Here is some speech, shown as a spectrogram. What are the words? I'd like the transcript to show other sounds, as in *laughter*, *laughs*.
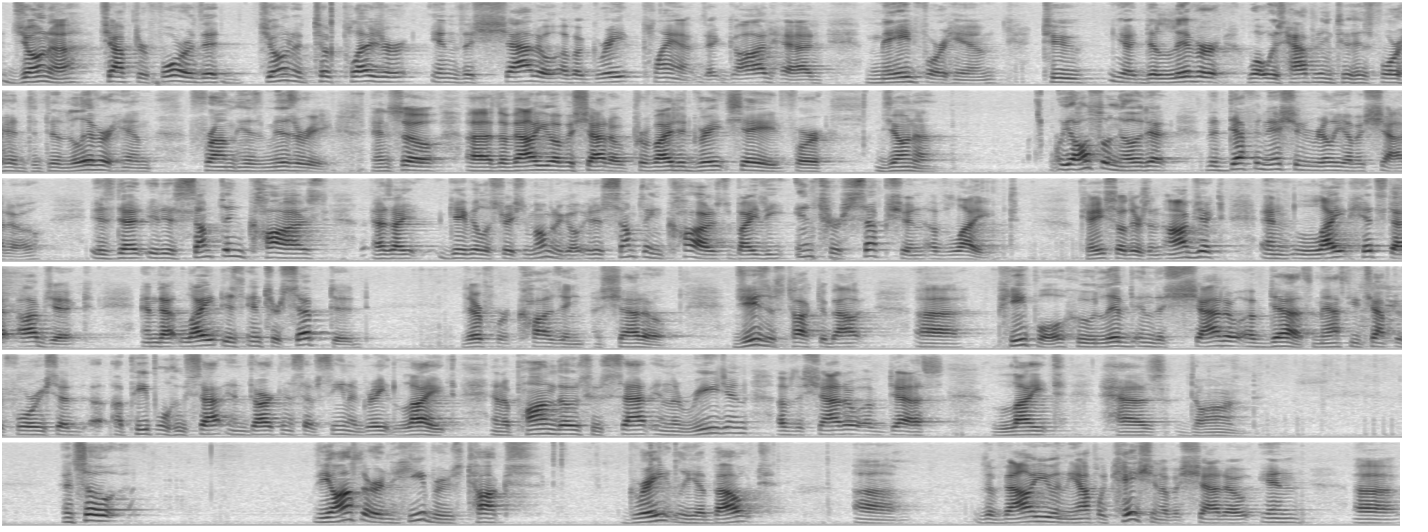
Jonah chapter 4 that Jonah took pleasure in the shadow of a great plant that God had made for him to you know, deliver what was happening to his forehead, to deliver him from his misery. And so uh, the value of a shadow provided great shade for Jonah. We also know that the definition really of a shadow is that it is something caused, as I gave illustration a moment ago, it is something caused by the interception of light. Okay, so there's an object and light hits that object, and that light is intercepted, therefore causing a shadow. Jesus talked about uh, people who lived in the shadow of death. Matthew chapter 4, he said, A people who sat in darkness have seen a great light, and upon those who sat in the region of the shadow of death, light has dawned. And so the author in Hebrews talks greatly about. Um, the value and the application of a shadow in uh,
